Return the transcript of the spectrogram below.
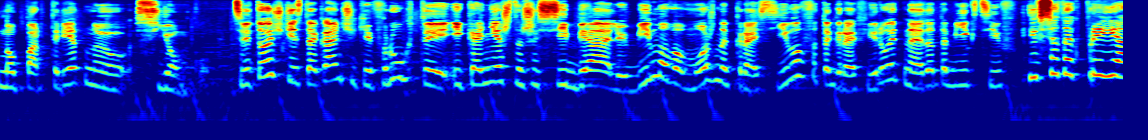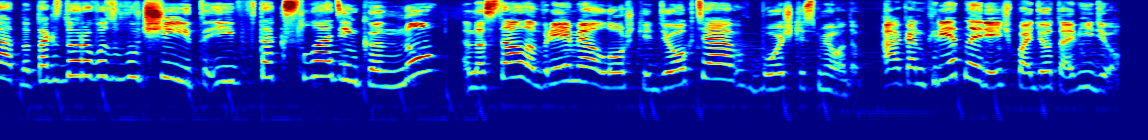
но портретную съемку. Цветочки, стаканчики, фрукты и, конечно же, себя любимого можно красиво фотографировать на этот объектив. И все так приятно, так здорово звучит и так сладенько, но настало время ложки дегтя в бочке с медом. А конкретно речь пойдет о видео.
